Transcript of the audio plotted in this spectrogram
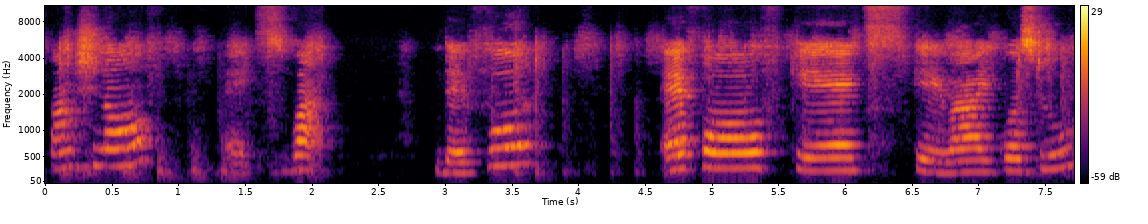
function of xy therefore f of kx ky equals to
